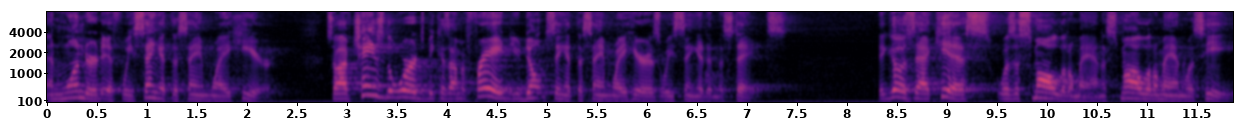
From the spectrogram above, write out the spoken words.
and wondered if we sang it the same way here. So I've changed the words because I'm afraid you don't sing it the same way here as we sing it in the States. It goes Zacchaeus was a small little man, a small little man was he.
